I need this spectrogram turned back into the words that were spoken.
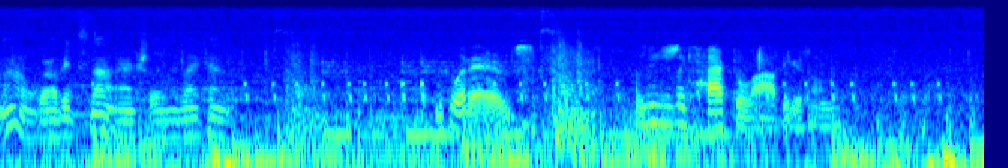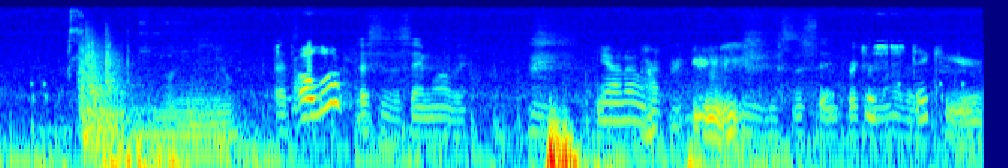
No, Robbie, it's not actually. That count. Whatevs. Maybe just, like, hack the lobby or something. That's, Oh, look! This is the same lobby. Yeah, I know. it's the same freaking Just lobby. stick here.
